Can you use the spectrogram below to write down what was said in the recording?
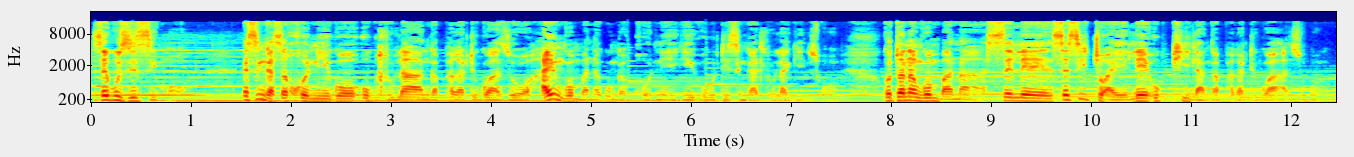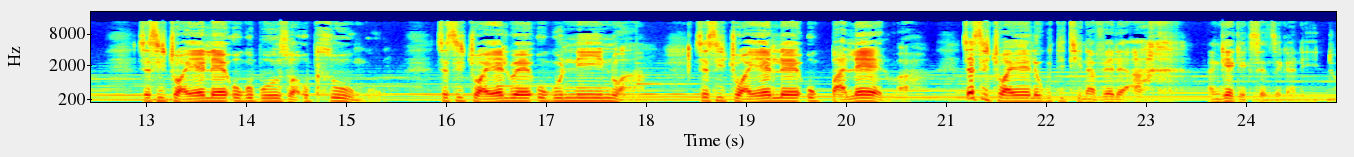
sekuzizimo esingasakhoniko ukudlula ngaphakathi kwazo hayi ngombana kungakhoneki ukuthi singadlula kizo kodwana ngombana sele sesijwayele ukuphila ngaphakathi kwazo sesijwayele ukubuzwa ubuhlungu sesijwayelwe ukuninwa sesijwayele ukubhalelwa. Sesijwayele ukuthi thina vele ah angeke kusenzeka litho.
